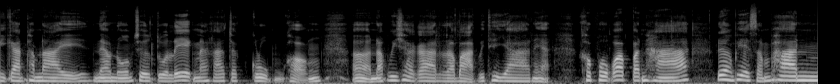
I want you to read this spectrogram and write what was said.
มีการทำนายแนวโน้มเชิงตัวเลขนะคะ จากกลุ่มของเออนักวิชาการระบาดวิทยาเนี่ยเขาพบว่าปัญหาเรื่องเพศสัมพันธ์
